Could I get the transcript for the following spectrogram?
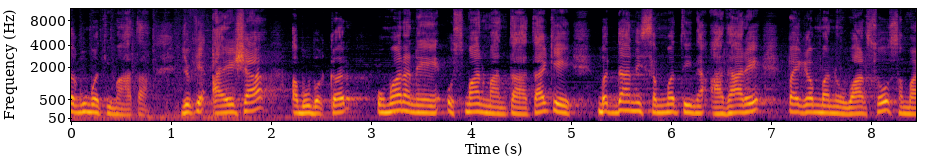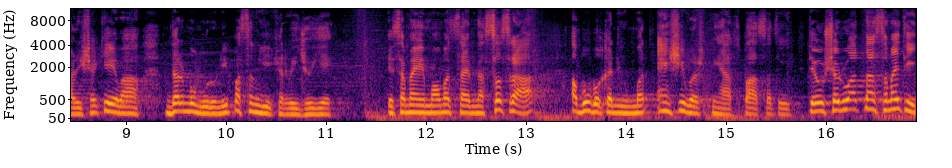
લઘુમતીમાં હતા. જો કે આયેશા અબુ બકર ઉમર અને ઉસ્માન માનતા હતા કે બધાની સંમતિના આધારે પૈગંબરનો વારસો સંભાળી શકે એવા ધર્મગુરુની પસંદગી કરવી જોઈએ. એ સમયે મોહમ્મદ સાહેબના સસરા અબુ બકરની ઉંમર એંશી વર્ષની આસપાસ હતી. તેઓ શરૂઆતના સમયથી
